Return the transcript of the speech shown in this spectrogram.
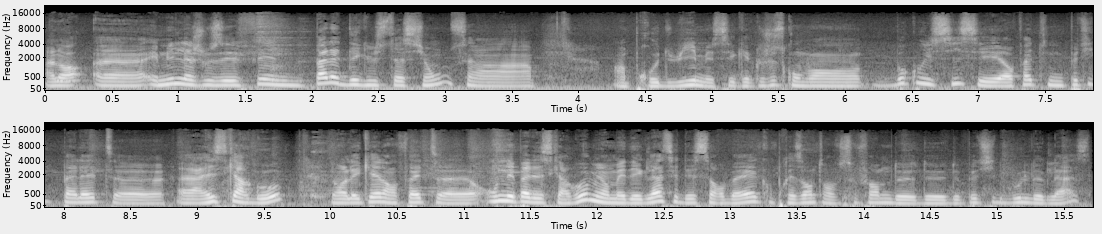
Alors, euh, Emeline, là, je vous ai fait une palette dégustation. C'est un, un produit, mais c'est quelque chose qu'on vend beaucoup ici. C'est en fait une petite palette euh, à escargot, dans lesquelles en fait euh, on ne met pas d'escargot, mais on met des glaces et des sorbets qu'on présente en, sous forme de, de- de petites boules de glace.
